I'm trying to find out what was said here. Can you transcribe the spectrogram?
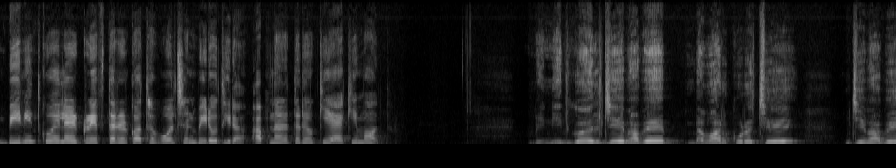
বিনীত গোয়েলের গ্রেফতারের কথা বলছেন বিরোধীরা। আপনাদেরও কি একই মত? বিনীত গোয়েল যেভাবে ব্যবহার করেছে, যেভাবে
